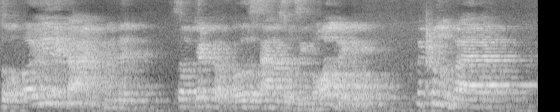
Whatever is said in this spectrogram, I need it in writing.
So earlier time when the subject of earth science was evolving, people were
